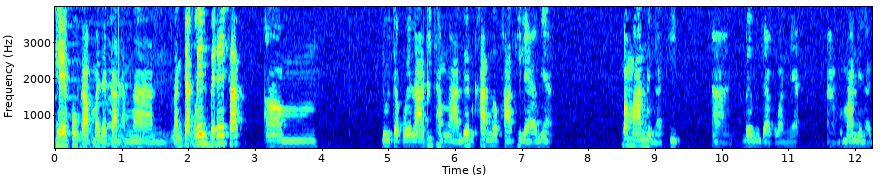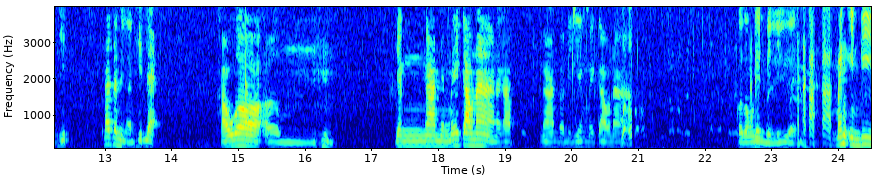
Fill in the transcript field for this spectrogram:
เทพเขากลับมาจากการทำงาน หลังจากเล่นไปได้สักดูจากเวลาที่ทำงานเลื่อนขั้นเมื่อพาร์ทที่แล้วเนี่ย ประมาณหนึ่งอาทิตย์ อ่า เริ่มจากวันเนี้ย อ่า ประมาณหนึ่งอาทิตย์ น่าจะหนึ่งอาทิตย์แหละเขาก็เอ่ม ยังงานยังไม่ก้าวหน้านะครับ งานตอนนี้ยังไม่ก้าวหน้า ก็ต้องเล่นไปเรื่อยๆ แม่งอินดี้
